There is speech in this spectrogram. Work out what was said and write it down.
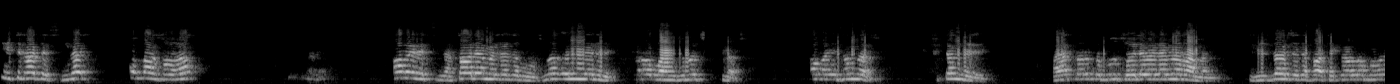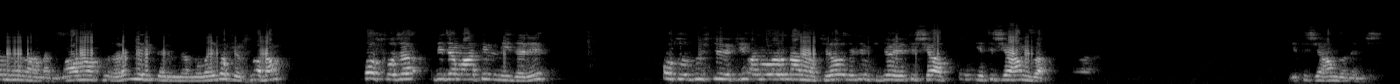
itikad etsinler. Ondan sonra amel etsinler, salih amellerde bulunsunlar, ölümlerini Allah'ın huzuruna çıksınlar. Ama insanlar küçükten beri hayatlarında bunu söylemelerine rağmen, yüzlerce defa tekrarlamalarına rağmen manasını öğrenmediklerinden dolayı bakıyorsun adam koskoca bir cemaatin lideri oturmuş diyor ki anılarını anlatıyor. Dedim ki diyor yetiş ya, yetiş ya Hamza. Yetiş ya Hamza demiş.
